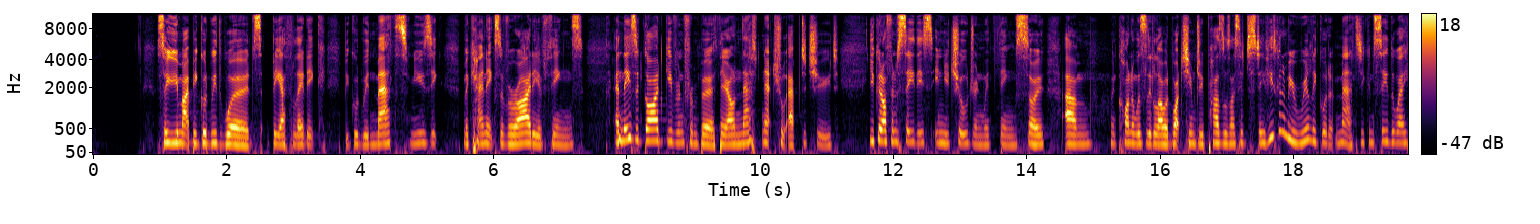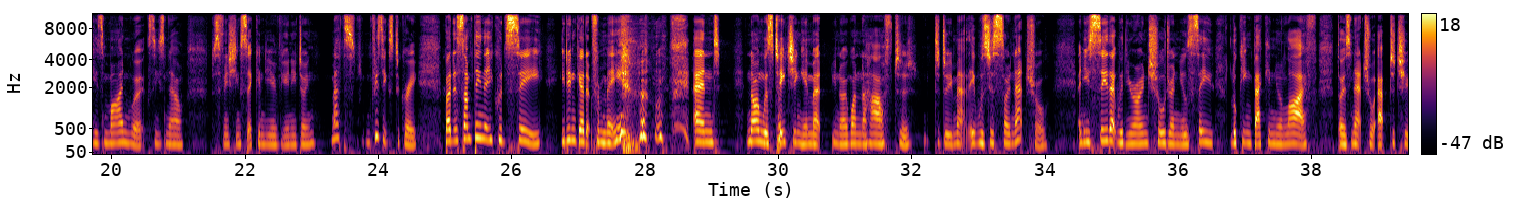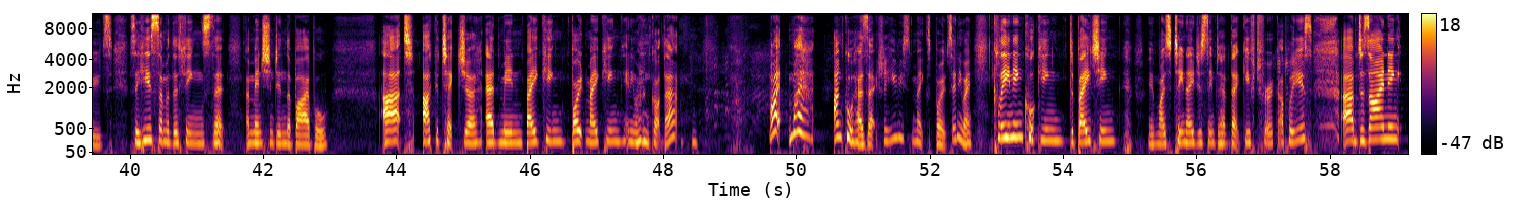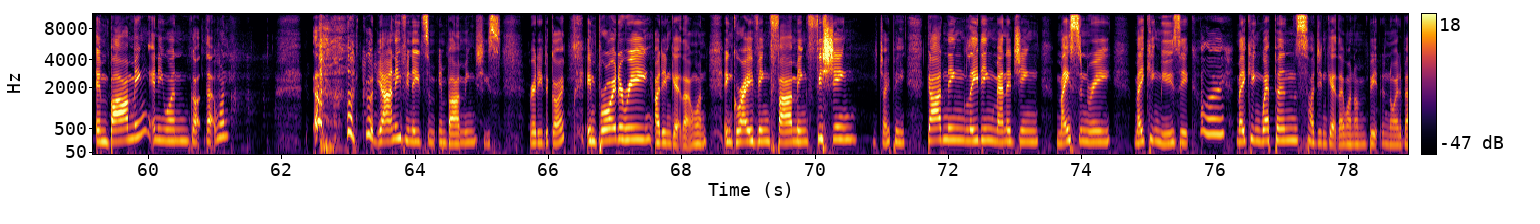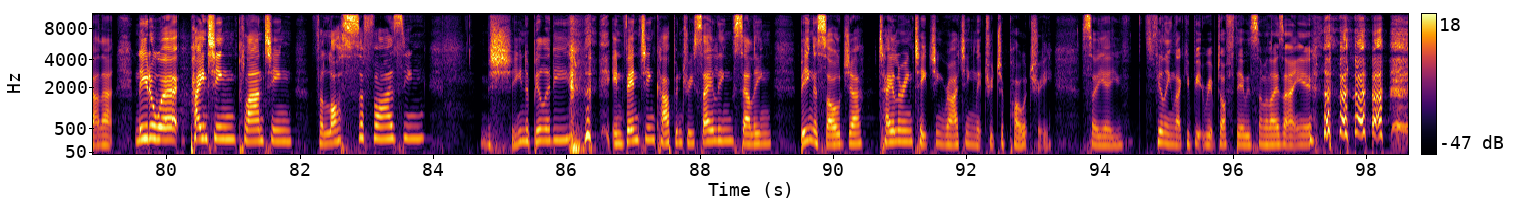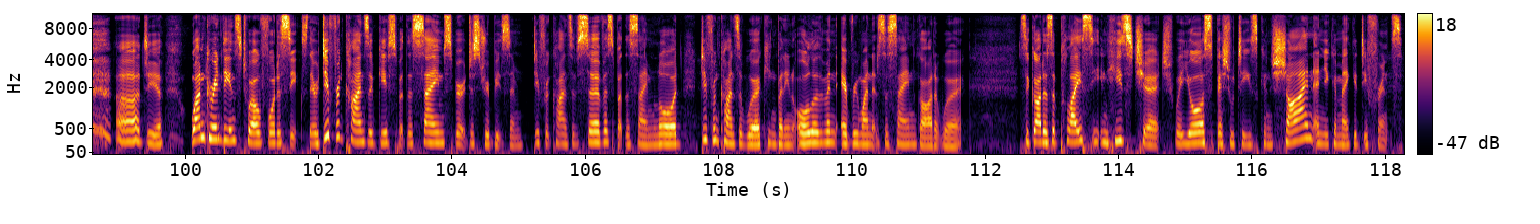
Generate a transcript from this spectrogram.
So you might be good with words, be athletic, be good with maths, music, mechanics, a variety of things. And these are God given from birth, they're our nat- natural aptitude. You could often see this in your children with things. So um, when Connor was little, I would watch him do puzzles. I said to Steve, he's going to be really good at maths. You can see the way his mind works. He's now just finishing second year of uni doing maths and physics degree. But it's something that you could see. You didn't get it from me. and no one was teaching him at you know one and a half to to do math. It was just so natural. And you see that with your own children. You'll see looking back in your life those natural aptitudes. So here's some of the things that are mentioned in the Bible art, architecture, admin, baking, boat making. Anyone got that? my, my uncle has actually. He makes boats. Anyway, cleaning, cooking, debating. Yeah, most teenagers seem to have that gift for a couple of years. Um, designing, embalming. Anyone got that one? Good. Yanni, if you need some embalming, she's ready to go. Embroidery. I didn't get that one. Engraving, farming, fishing. JP, gardening, leading, managing, masonry, making music, hello, making weapons. I didn't get that one, I'm a bit annoyed about that. Needlework, painting, planting, philosophizing, machine ability, inventing, carpentry, sailing, selling, being a soldier, tailoring, teaching, writing, literature, poetry. So, yeah, you're feeling like you're a bit ripped off there with some of those, aren't you? oh, dear. 1 Corinthians 12, 4 to 6. There are different kinds of gifts, but the same Spirit distributes them. Different kinds of service, but the same Lord. Different kinds of working, but in all of them and everyone, it's the same God at work. So, God has a place in His church where your specialties can shine and you can make a difference.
